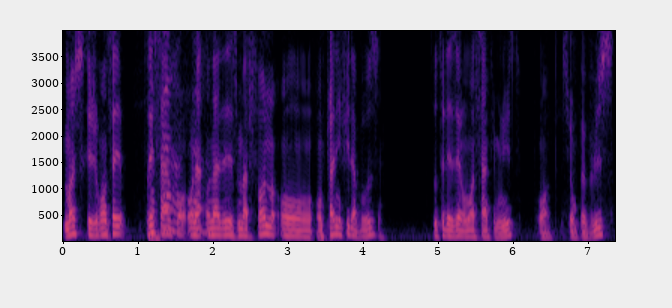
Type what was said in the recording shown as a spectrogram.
Moi, ce que je conseille, très simple, on, a, on, a, des smartphones, on, on, planifie la pause toutes les heures au moins 5 minutes, si on peut plus.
